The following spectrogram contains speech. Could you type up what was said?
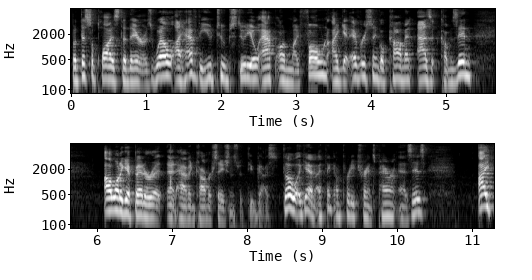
but this applies to there as well. I have the YouTube Studio app on my phone. I get every single comment as it comes in. I want to get better at, at having conversations with you guys. Though, again, I think I'm pretty transparent as is. I,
